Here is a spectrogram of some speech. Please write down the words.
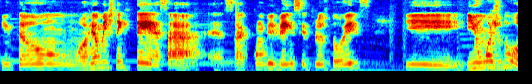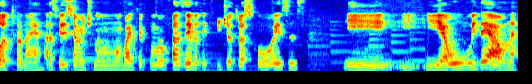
Então, realmente tem que ter essa, essa convivência entre os dois E, e um ajuda o outro, né? Às vezes realmente não, não vai ter como eu fazer, vou ter que pedir outras coisas. E, e, e é o ideal, né?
